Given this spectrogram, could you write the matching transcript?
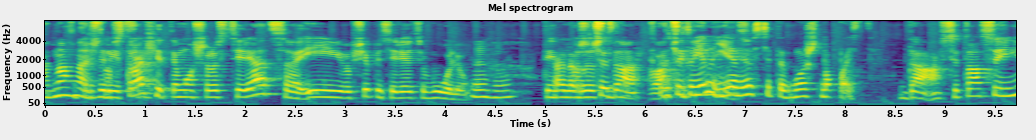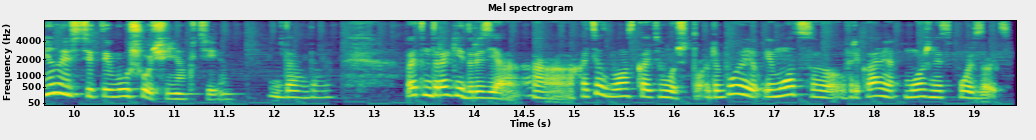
Однозначно. В страхе ты можешь растеряться и вообще потерять волю. Угу. Ты а, можешь, да, в ситуации ненависти ты можешь напасть. Да, в ситуации ненависти ты будешь очень активен. Да, да. Поэтому, дорогие друзья, а, хотелось бы вам сказать вот что. Любую эмоцию в рекламе можно использовать.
